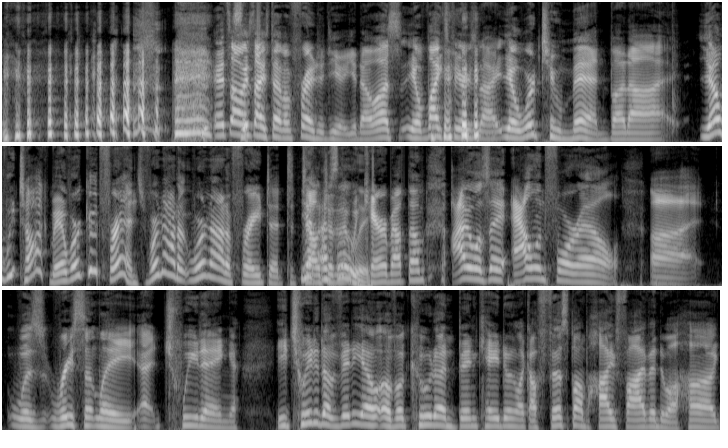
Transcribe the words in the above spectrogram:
it's always nice to have a friend in you. You know, us, you know, Mike Spears and I, you know, we're two men, but uh, yeah, we talk, man. We're good friends. We're not, we're not afraid to, to Yeah, tell each other that we care about them. I will say, Alan Forel, uh, was recently uh, tweeting. He tweeted a video of Okuda and Ben K doing like a fist bump high five into a hug,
